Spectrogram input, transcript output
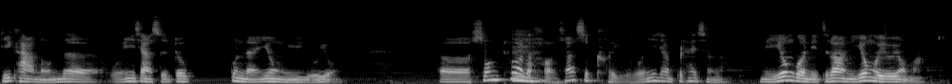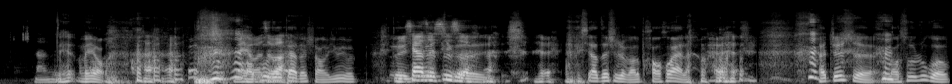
迪卡侬的，我印象是都。不能用于游泳，呃，松拓的好像是可以，我印象不太深了。你用过，你知道你用过游泳吗？男没没有，没有 是吧？带的少，游泳。你下次试试，下次试试把它泡坏了。还真是，老苏如果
